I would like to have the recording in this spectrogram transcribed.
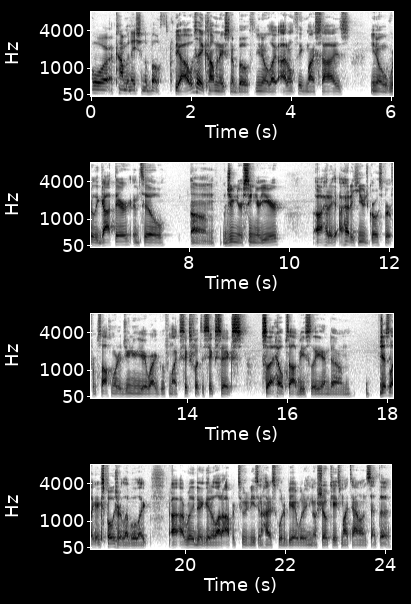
or a combination of both? Yeah, I would say a combination of both. You know, like I don't think my size, you know, really got there until um, junior senior year. Uh, I had a I had a huge growth spurt from sophomore to junior year where I grew from like six foot to six six, so that helps obviously, and um, just like exposure level, like I, I, really didn't get a lot of opportunities in high school to be able to you know showcase my talents at the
